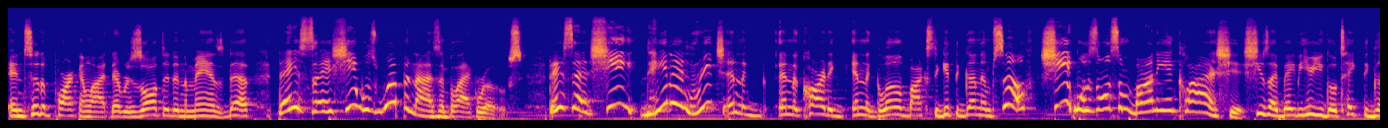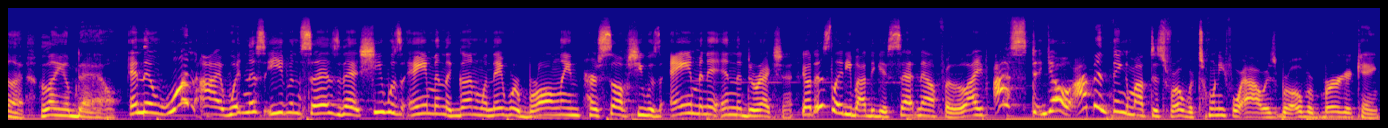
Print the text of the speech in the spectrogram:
into the parking lot that resulted in the man's death, they say she was weaponizing Black Rose. They said she he didn't reach in the in the car to, in the glove box to get the gun himself. She was on some Bonnie and Clyde shit. She was like, baby, here you go, take the gun, lay him down. And then one eyewitness even says that she was aiming the gun when they were brawling herself. She was aiming it in the direction. Yo, this lady about to get sat down for life. I st- yo, I've been thinking about this for over 24 hours, bro, over Burger King.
